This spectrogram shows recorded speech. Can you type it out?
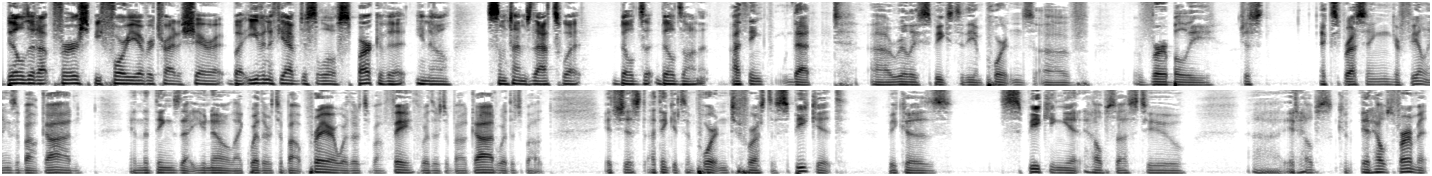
build it up first before you ever try to share it. But even if you have just a little spark of it, you know, sometimes that's what builds it builds on it. I think that uh, really speaks to the importance of verbally just expressing your feelings about God and the things that you know, like whether it's about prayer, whether it's about faith, whether it's about God, whether it's about. It's just I think it's important for us to speak it because speaking it helps us to uh, it helps it helps firm it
